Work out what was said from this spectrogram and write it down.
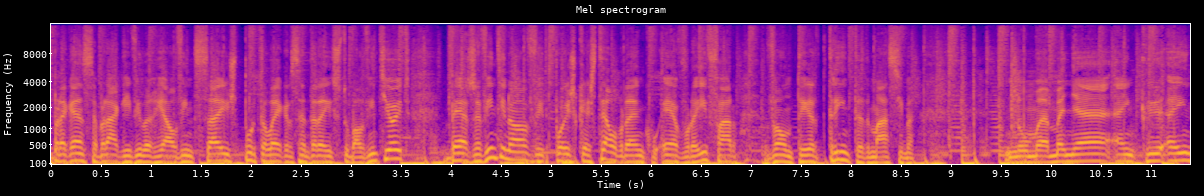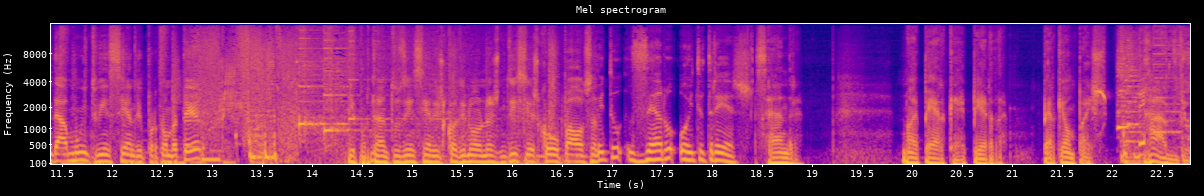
Bragança, Braga e Vila Real 26, Porto Alegre, Santarém e Setúbal 28, Beja 29 e depois Castelo Branco, Évora e Faro vão ter 30 de máxima. Numa manhã em que ainda há muito incêndio por combater. E portanto os incêndios continuam nas notícias com o Paulo Santos. 8083. Sandra, não é perca, é perda. Perca é um peixe. Rádio.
